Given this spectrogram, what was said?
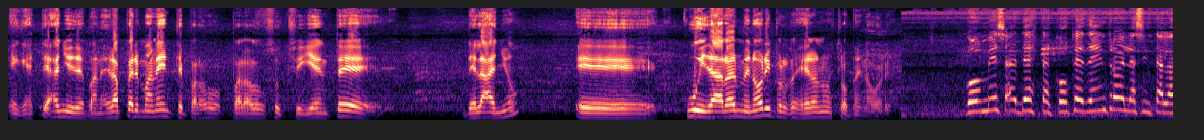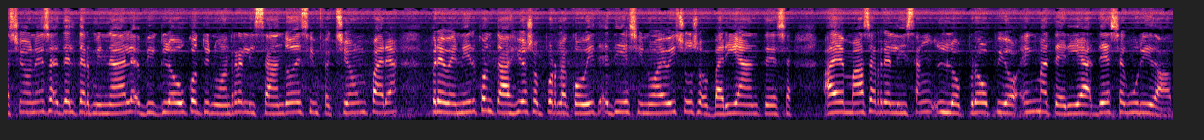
en este año y de manera permanente para, para los subsiguientes del año, eh, cuidar al menor y proteger a nuestros menores. Gómez destacó que dentro de las instalaciones del terminal Big Low continúan realizando desinfección para prevenir contagios por la COVID-19 y sus variantes. Además, realizan lo propio en materia de seguridad.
